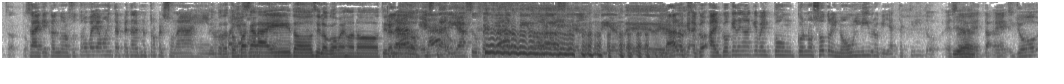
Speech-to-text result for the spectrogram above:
Exacto. O sea, que cuando nosotros vayamos a interpretar nuestro personaje... no nos Entonces un bacalaíto, si lo comes o no, tira el Claro, lado. eh, Estaría súper hacer Claro, que algo, algo que tenga que ver con, con nosotros y no un libro que ya está escrito. Esa- Yeah. esta- eh, yo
